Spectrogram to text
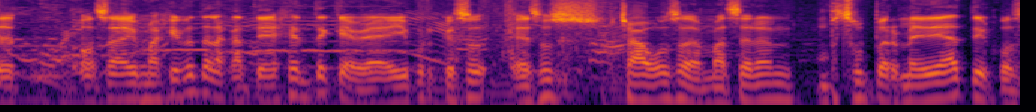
De- o sea, imagínate la cantidad de gente que ve ahí, porque eso- esos chavos además eran súper mediáticos.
